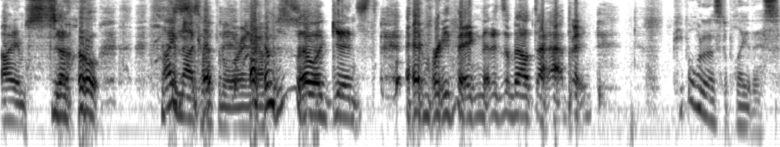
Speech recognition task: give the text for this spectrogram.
I am so. I am not comfortable right now. I am so against everything that is about to happen. People wanted us to play this.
